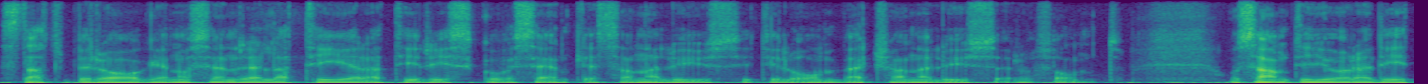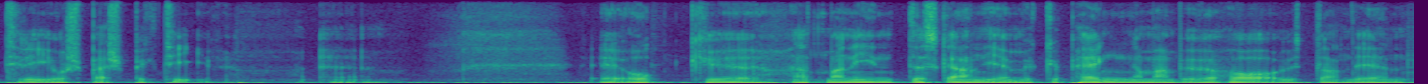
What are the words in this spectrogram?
statsbidragen och sen relatera till risk och väsentlighetsanalys, till omvärldsanalyser och sånt. Och samtidigt göra det i treårsperspektiv. Eh, Eh, Eh, och eh, att man inte ska ange hur mycket pengar man behöver ha utan det är en,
